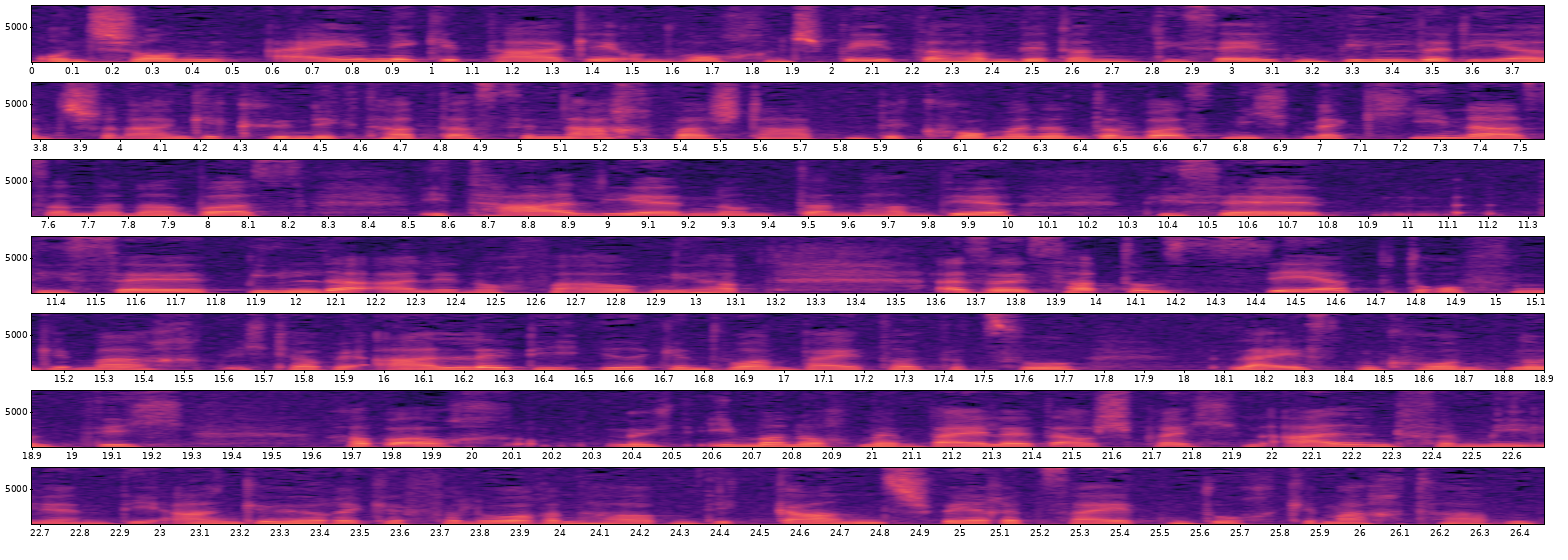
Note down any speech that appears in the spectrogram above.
Und schon einige Tage und Wochen später haben wir dann dieselben Bilder, die er uns schon angekündigt hat, aus den Nachbarstaaten bekommen. Und dann war es nicht mehr China, sondern dann war es Italien. Und dann haben wir diese, diese Bilder alle noch vor Augen gehabt. Also es hat uns sehr betroffen gemacht. Ich glaube, alle, die irgendwo einen Beitrag dazu leisten konnten. Und ich habe auch, möchte immer noch mein Beileid aussprechen allen Familien, die Angehörige verloren haben, die ganz schwere Zeiten durchgemacht haben.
